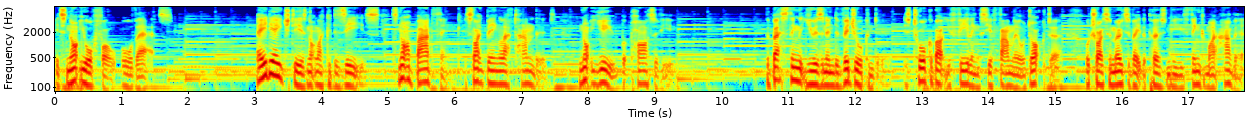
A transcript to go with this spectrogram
It's not your fault or theirs. ADHD is not like a disease. It's not a bad thing. It's like being left handed. Not you, but part of you. The best thing that you as an individual can do is talk about your feelings to your family or doctor, or try to motivate the person who you think might have it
